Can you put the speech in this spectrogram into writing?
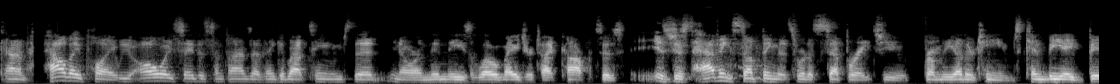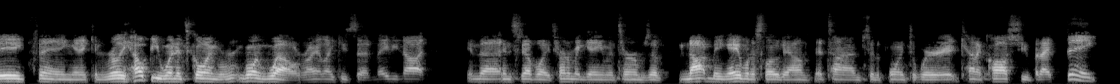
kind of how they play, we always say this sometimes. I think about teams that, you know, are in these low major type conferences, is just having something that sort of separates you from the other teams can be a big thing and it can really help you when it's going going well, right? Like you said, maybe not in the NCAA tournament game in terms of not being able to slow down at times to the point to where it kind of costs you. But I think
